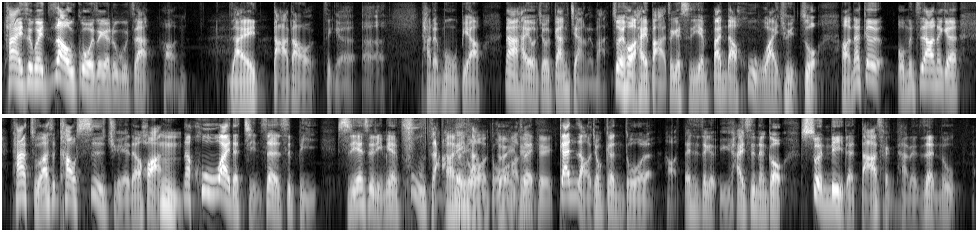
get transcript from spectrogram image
它还是会绕过这个路障，好，来达到这个呃它的目标。那还有就刚讲了嘛，最后还把这个实验搬到户外去做。好，那个我们知道那个它主要是靠视觉的话，嗯那户外的景色是比实验室里面复杂很非常多所以干扰就更多了。好，但是这个鱼还是能够顺利的达成它的任务。哎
